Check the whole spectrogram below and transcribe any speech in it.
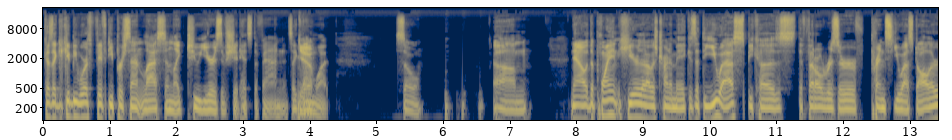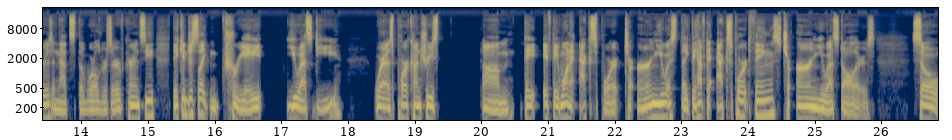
because like it could be worth fifty percent less in like two years if shit hits the fan. It's like Yeah. then what? So, um, now the point here that I was trying to make is that the U.S. because the Federal Reserve prints U.S. dollars and that's the world reserve currency, they can just like create USD whereas poor countries um they if they want to export to earn us like they have to export things to earn us dollars So,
